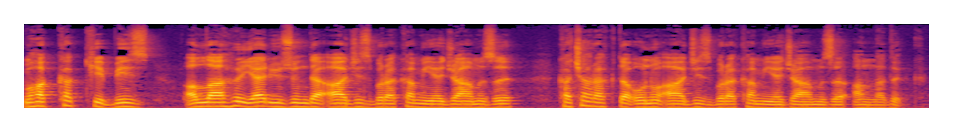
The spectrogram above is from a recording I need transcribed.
Muhakkak ki biz Allah'ı yeryüzünde aciz bırakamayacağımızı, kaçarak da onu aciz bırakamayacağımızı anladık.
